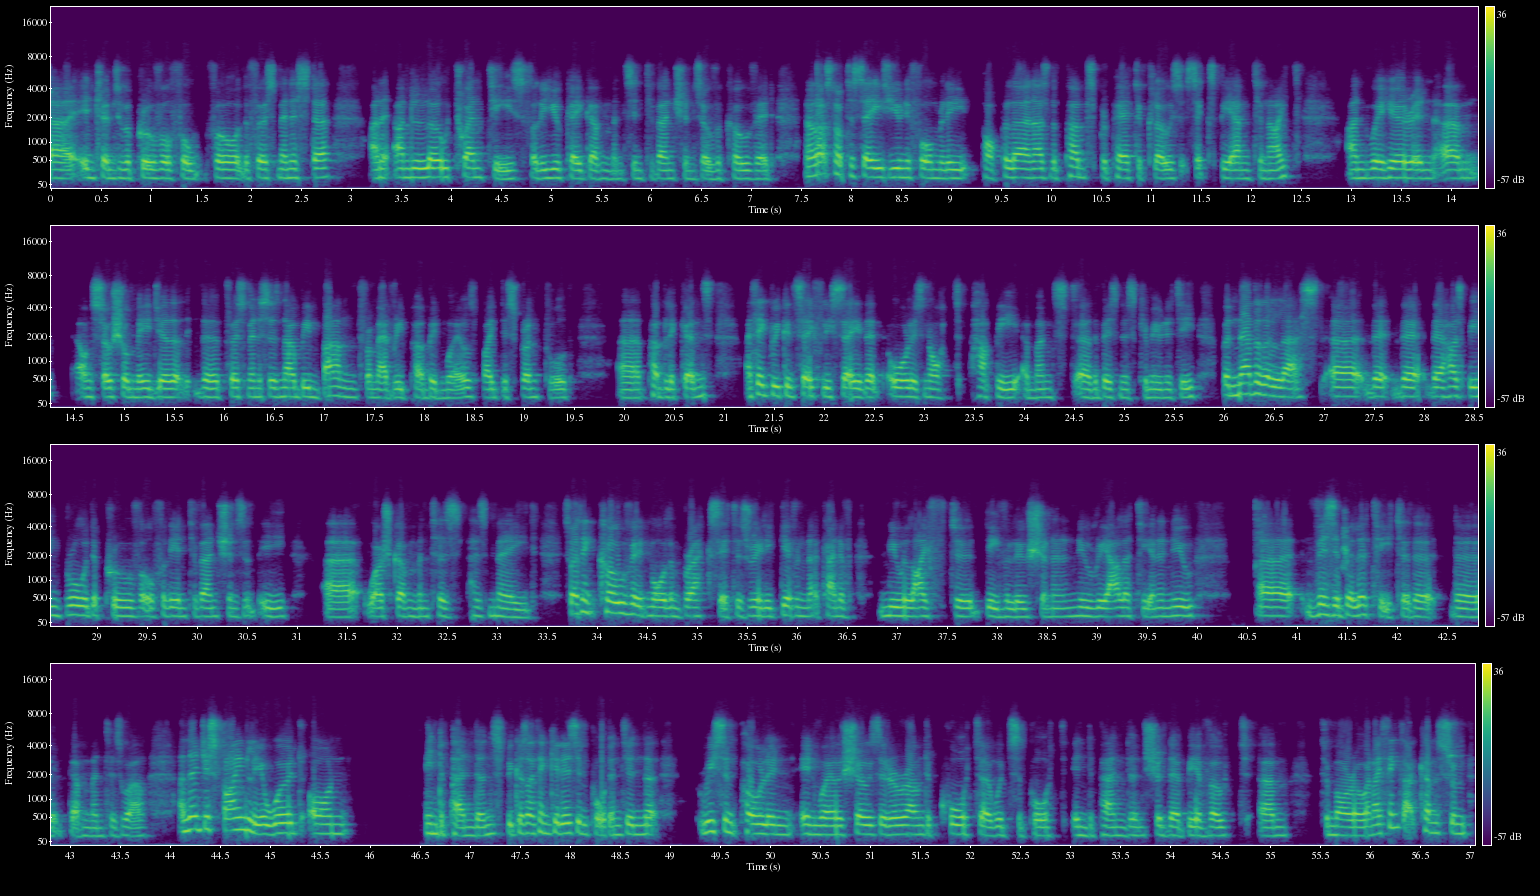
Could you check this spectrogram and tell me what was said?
uh, in terms of approval for, for the First Minister and, and low 20s for the UK government's interventions over COVID. Now, that's not to say he's uniformly popular. And as the pubs prepare to close at 6 p.m. tonight, and we're hearing um, on social media that the First Minister has now been banned from every pub in Wales by disgruntled uh, publicans. I think we can safely say that all is not happy amongst uh, the business community, but nevertheless, uh, there, has been broad approval for the interventions that the uh, Welsh government has has made. So I think COVID more than Brexit has really given a kind of new life to devolution and a new reality and a new uh, visibility to the the government as well. And then just finally a word on independence because I think it is important in that recent polling in Wales shows that around a quarter would support independence should there be a vote um, tomorrow. And I think that comes from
